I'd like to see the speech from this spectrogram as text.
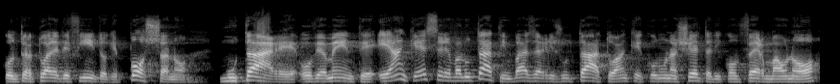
contrattuale definito, che possano mutare ovviamente e anche essere valutati in base al risultato, anche con una scelta di conferma o no,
